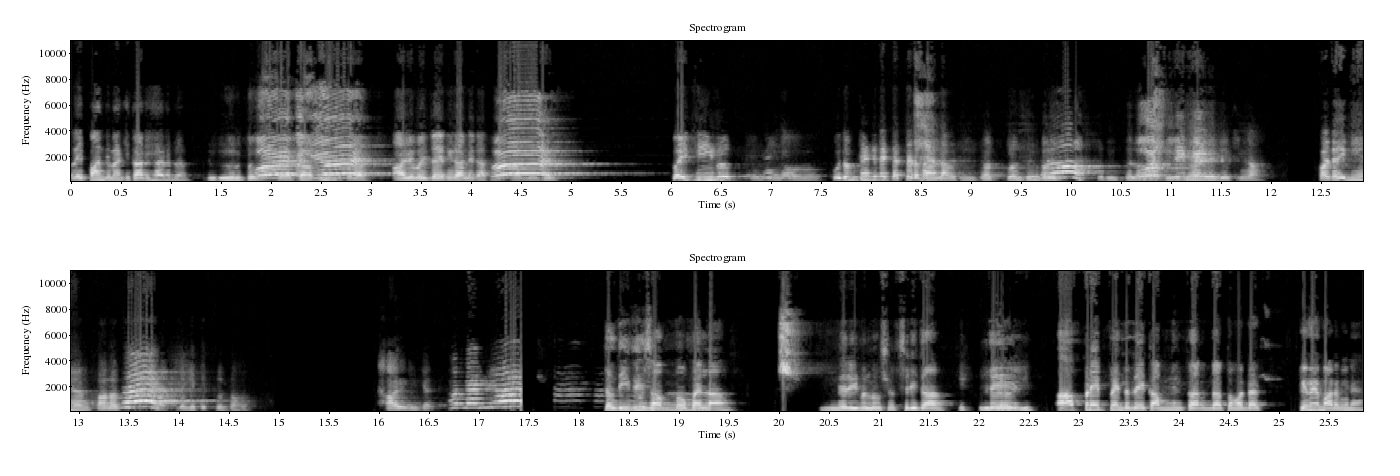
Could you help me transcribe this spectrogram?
ਬਈ 5 ਮਿੰਟ ਕੱਢ ਸਕਦਾ ਜ਼ਰੂਰ ਆਜੋ ਬਈ ਬਹਿ ਕੇ ਗੱਲ ਕਰ। ਬਈ ਕੀ ਉਦਮ ਸਿੰਘ ਦੇ ਕੱਟੜ ਫੈਨ ਲੱਗਦਾ। ਪੜ੍ਹ ਹੀ ਨਹੀਂ ਆ। ਸਾਰਾ ਜਲਦੀ ਦੀ ਸਭ ਤੋਂ ਪਹਿਲਾਂ ਮੇਰੀ ਵੱਲੋਂ ਸਤਿ ਸ੍ਰੀ ਅਕਾਲ। ਤੇ ਆਪਣੇ ਪਿੰਡ ਦੇ ਕੰਮ ਕਰਨ ਦਾ ਤੁਹਾਡਾ ਕਿਵੇਂ ਮਨ ਬਣਿਆ?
